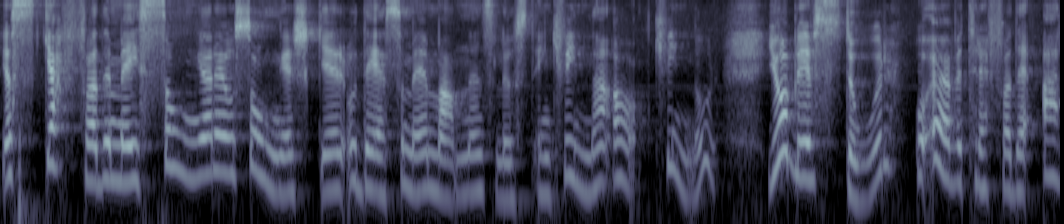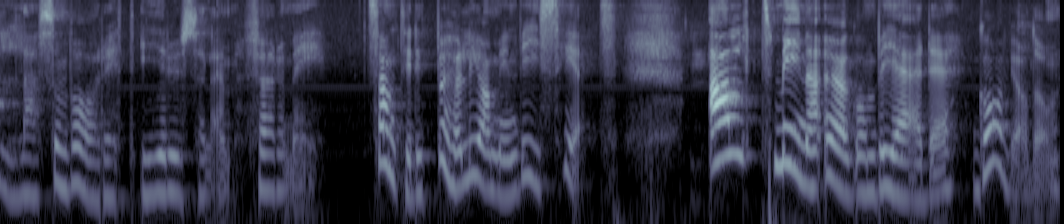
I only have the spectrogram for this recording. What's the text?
Jag skaffade mig sångare och sångerskor och det som är mannens lust, en kvinna, ja, kvinnor. Jag blev stor och överträffade alla som varit i Jerusalem före mig. Samtidigt behöll jag min vishet. Allt mina ögon begärde gav jag dem.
